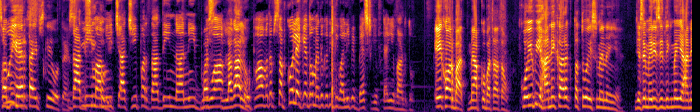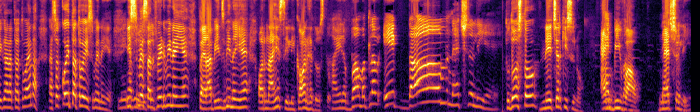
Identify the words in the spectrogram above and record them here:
सभी हेयर टाइप्स के होते हैं दादी मामी चाची पर दादी नानी बुआ लगा लो। फूफा मतलब सबको लेके दो। मैं तो कहती दिवाली पे बेस्ट गिफ्ट है ये बांट दो। एक और बात मैं आपको बताता हूँ कोई भी हानिकारक तत्व इसमें नहीं है। जैसे मेरी ज़िंदगी में ये हानिकारक तत्व है ना ऐसा कोई तत्व इसमें नहीं है। इसमें सल्फेट भी नहीं है पैराबीन्स भी नहीं है और ना ही सिलिकॉन है दोस्तों। हाय रब्बा मतलब एकदम नेचुरली है। तो दोस्तों नेचर की सुनो and be wow naturally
